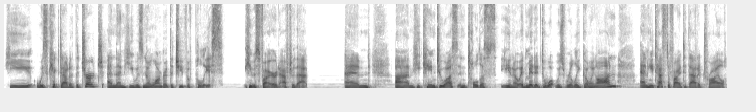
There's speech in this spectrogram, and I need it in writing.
he was kicked out of the church and then he was no longer the chief of police. He was fired after that. And um, he came to us and told us, you know, admitted to what was really going on. And he testified to that at trial.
